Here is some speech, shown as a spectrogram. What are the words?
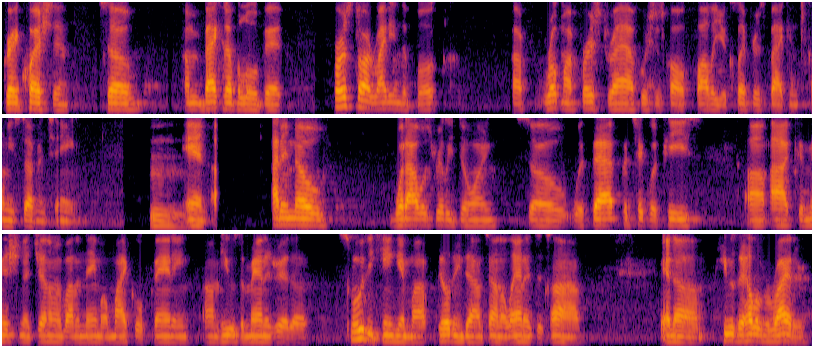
Great question. So I'm back it up a little bit. First, start writing the book. I wrote my first draft, which is called "Follow Your Clippers," back in 2017, Mm. and I didn't know what I was really doing. So with that particular piece, um, I commissioned a gentleman by the name of Michael Fanning. Um, he was a manager at a Smoothie King in my building downtown Atlanta at the time, and um, he was a hell of a writer.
